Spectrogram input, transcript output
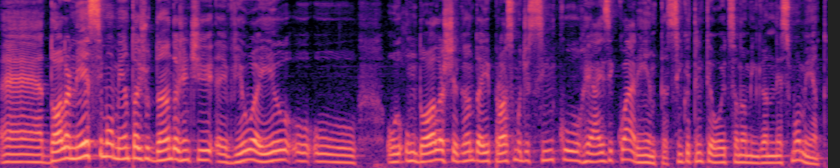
É, dólar nesse momento ajudando, a gente é, viu aí o, o, o, um dólar chegando aí próximo de R$ 5,40, 5,38 se eu não me engano nesse momento.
